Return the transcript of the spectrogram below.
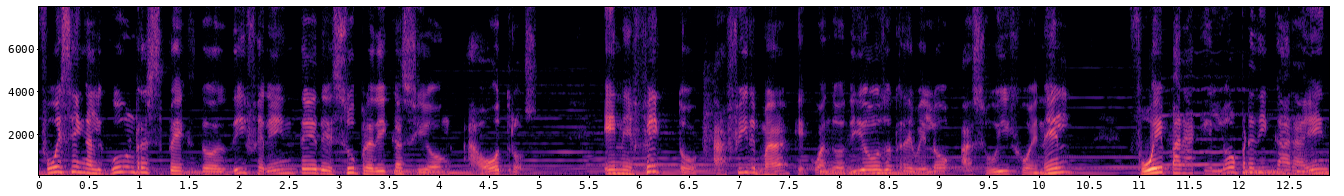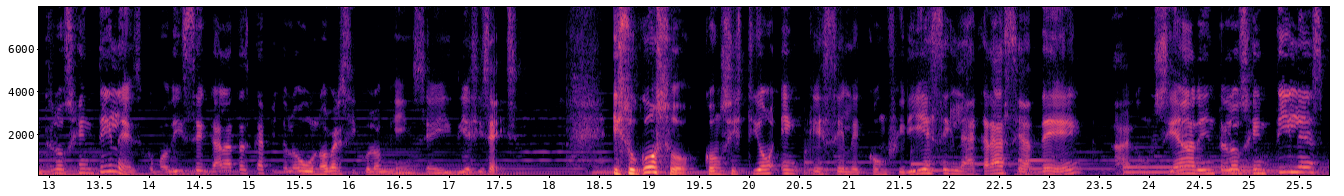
fuese en algún respecto diferente de su predicación a otros. En efecto, afirma que cuando Dios reveló a su Hijo en él, fue para que lo predicara entre los gentiles, como dice Gálatas capítulo 1, versículo 15 y 16. Y su gozo consistió en que se le confiriese la gracia de anunciar entre los gentiles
